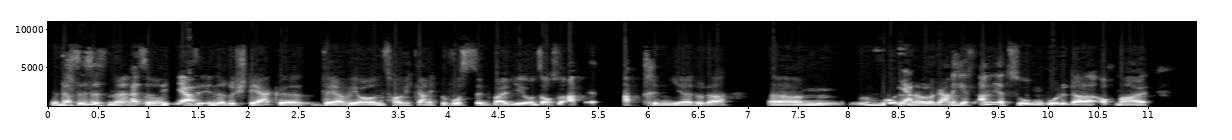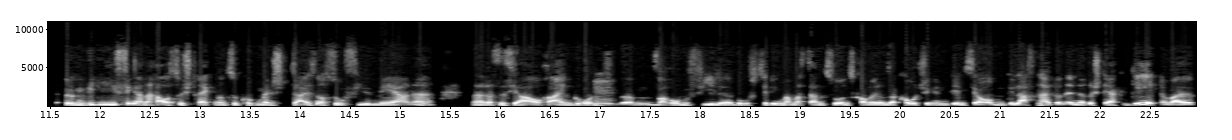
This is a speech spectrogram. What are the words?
Ja, das ist es, ne? Also, also die, ja. diese innere Stärke, der wir uns häufig gar nicht bewusst sind, weil die uns auch so ab, abtrainiert oder ähm, wurde, ja. ne? oder gar nicht erst anerzogen wurde, da auch mal irgendwie die Finger nach auszustrecken und zu gucken, Mensch, da ist noch so viel mehr, ne? Das ist ja auch ein Grund, mhm. warum viele berufstätige Mamas dann zu uns kommen in unser Coaching, in dem es ja um Gelassenheit und innere Stärke geht, ne? weil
